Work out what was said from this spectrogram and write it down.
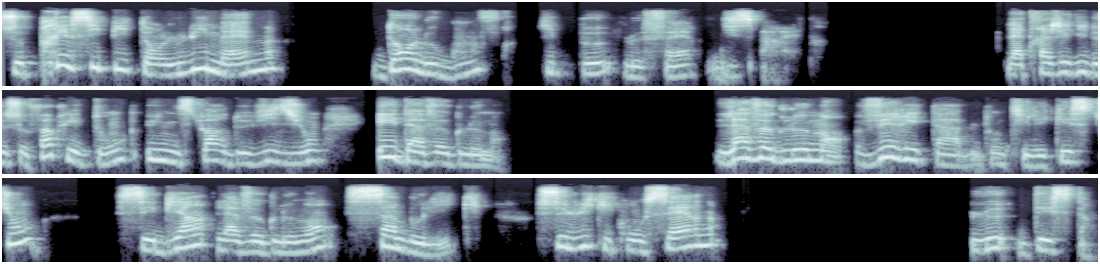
se précipitant lui-même dans le gouffre qui peut le faire disparaître. La tragédie de Sophocle est donc une histoire de vision et d'aveuglement. L'aveuglement véritable dont il est question, c'est bien l'aveuglement symbolique, celui qui concerne le destin.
